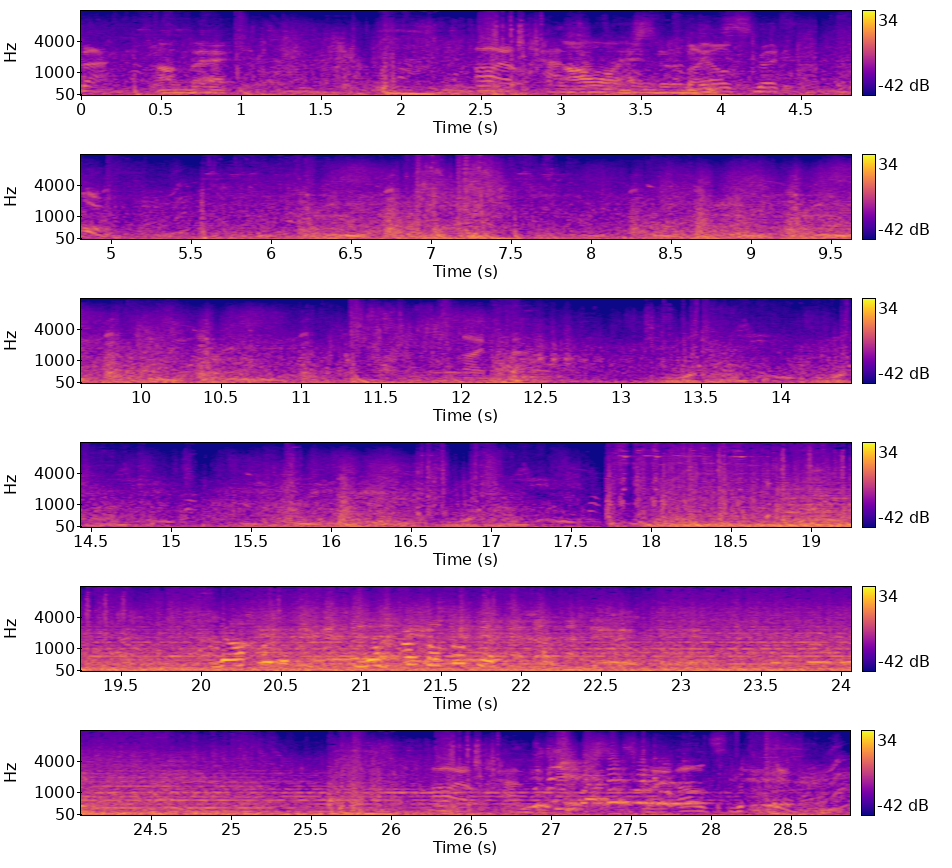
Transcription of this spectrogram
back. I'm back. I'll handle I'll this. handle ready. I'm back. No! No! I'll handle this. My ult's ready.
